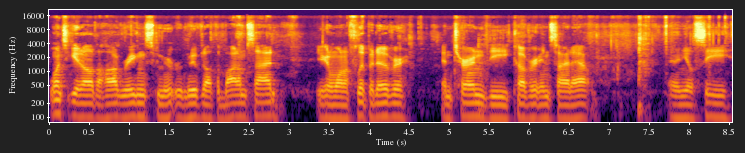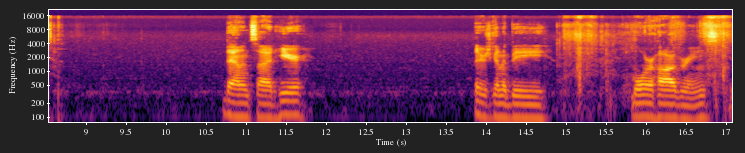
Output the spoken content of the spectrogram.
Once you get all the hog rings removed off the bottom side, you're going to want to flip it over and turn the cover inside out. And then you'll see down inside here there's going to be more hog rings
